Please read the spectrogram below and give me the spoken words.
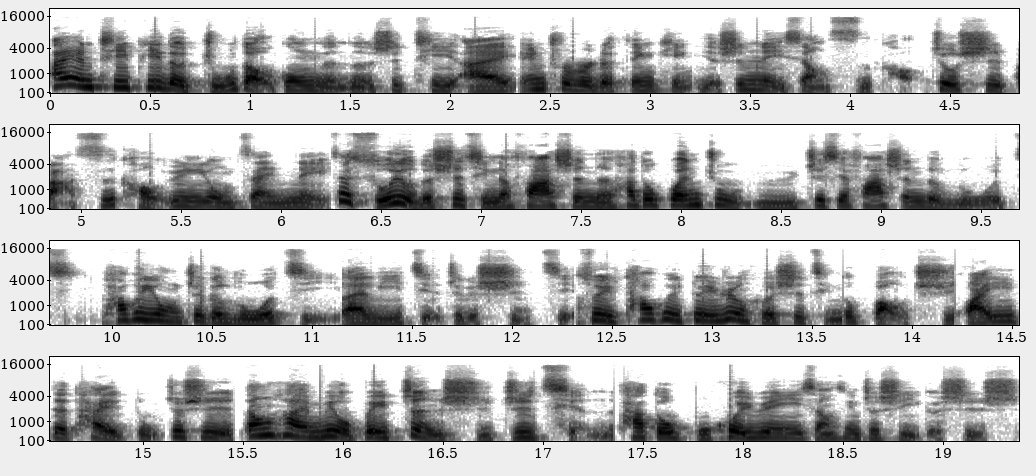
INTP 的主导功能呢是 TI，Introvert Thinking，也是内向思考，就是把思考运用在内，在所有的事情的发生呢，他都关注于这些发生的逻辑，他会用这个逻辑来理解这个世界，所以他会对任何事情都保持怀疑的态度，就是当他还没有被证实之前呢，他都不会愿意相信这是一个事实。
